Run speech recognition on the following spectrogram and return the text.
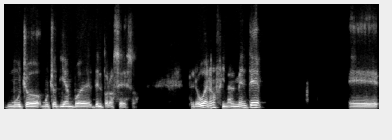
mucho, mucho tiempo del proceso. Pero bueno, finalmente eh,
